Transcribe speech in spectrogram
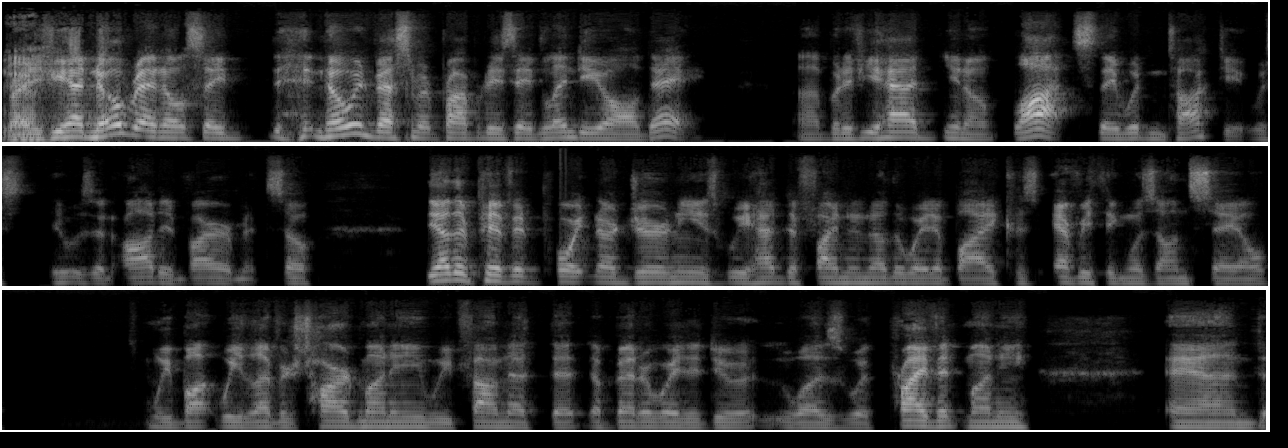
Right. Yeah. If you had no rentals, they no investment properties, they'd lend to you all day. Uh, but if you had, you know, lots, they wouldn't talk to you. It was it was an odd environment. So the other pivot point in our journey is we had to find another way to buy because everything was on sale. We bought we leveraged hard money. We found out that a better way to do it was with private money. And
